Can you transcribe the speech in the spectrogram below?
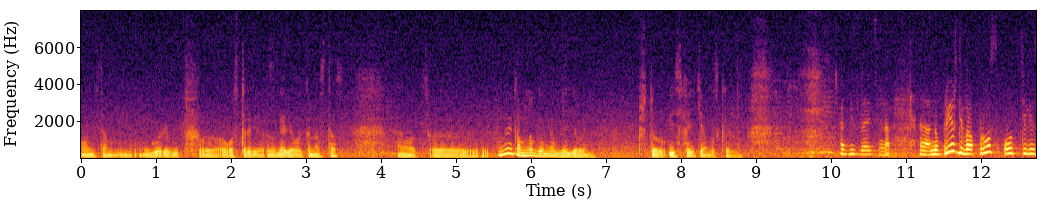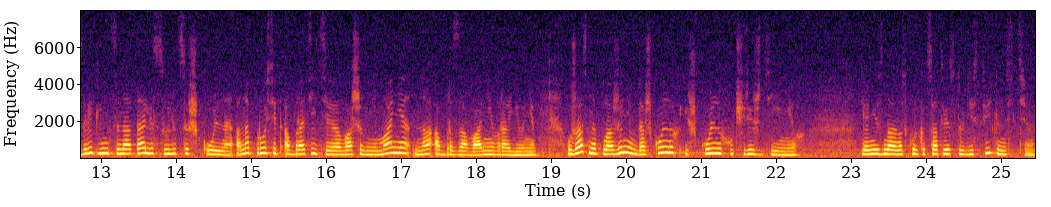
у них там горе в острове сгорел иконостас. Вот. Э, ну и там много-много делаем, что, если хотите, я вам расскажу. Обязательно. Но прежде вопрос от телезрительницы Натальи с улицы Школьная. Она просит обратить ваше внимание на образование в районе ужасное положение в дошкольных и школьных учреждениях. Я не знаю, насколько это соответствует действительности,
